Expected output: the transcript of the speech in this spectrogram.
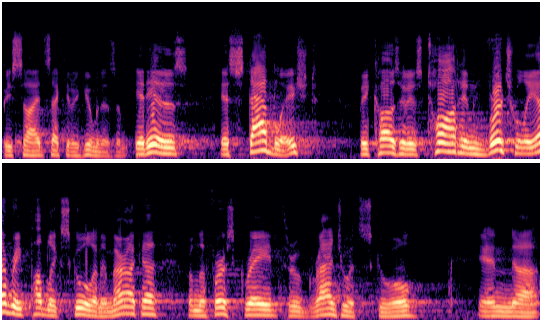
besides secular humanism. It is established because it is taught in virtually every public school in America from the first grade through graduate school in uh,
